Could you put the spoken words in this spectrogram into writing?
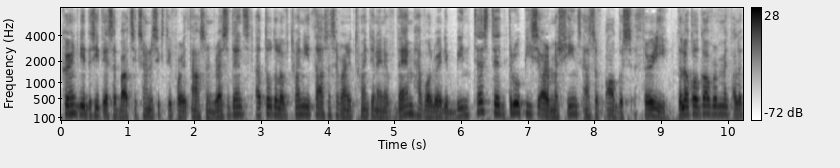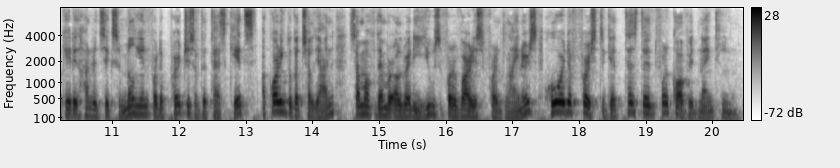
Currently, the city has about 664,000 residents. A total of 20,729 of them have already been tested through PCR machines as of August 30. The local government allocated 106 million for the purchase of the test kits. According to Gatchalian, some of them were already used for various frontliners who were the first to get tested for COVID 19.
